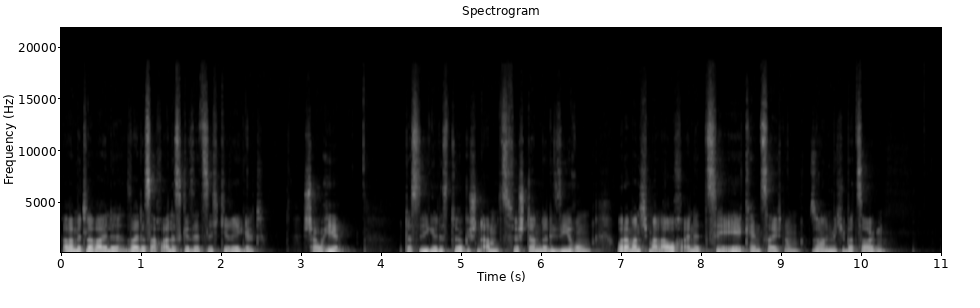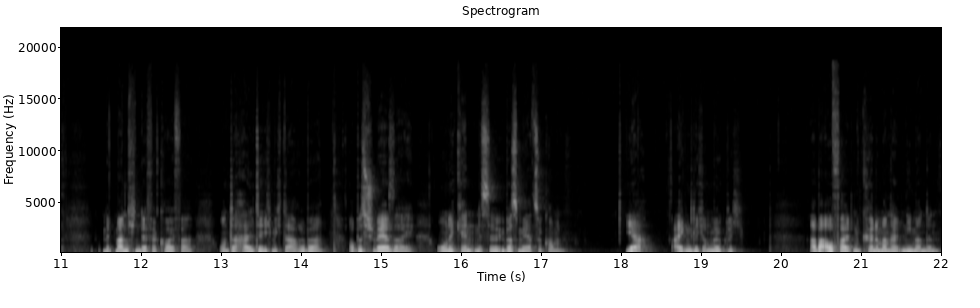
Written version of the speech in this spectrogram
aber mittlerweile sei das auch alles gesetzlich geregelt. Schau hier, das Siegel des türkischen Amts für Standardisierung oder manchmal auch eine CE-Kennzeichnung sollen mich überzeugen. Mit manchen der Verkäufer unterhalte ich mich darüber, ob es schwer sei, ohne Kenntnisse übers Meer zu kommen. Ja, eigentlich unmöglich. Aber aufhalten könne man halt niemanden.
